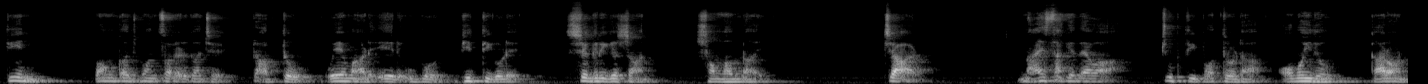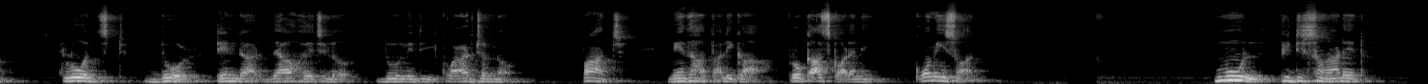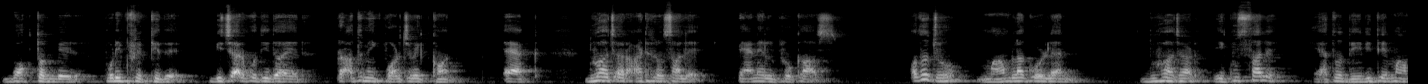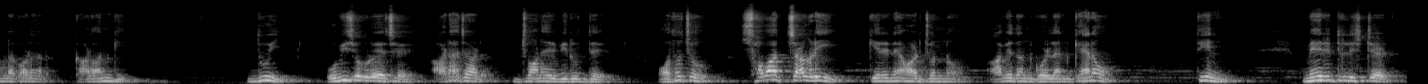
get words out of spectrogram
তিন, পঙ্কজ বনসলের কাছে প্রাপ্ত ওএমআর এর উপর ভিত্তি করে সেগ্রিগেশন সম্ভব নয়। চার, নাইসাকে দেওয়া চুক্তিপত্রটা অবৈধ কারণ ক্লোজড ডোর টেন্ডার দেওয়া হয়েছিল দুর্নীতি করার জন্য। পাঁচ, মেধা তালিকা প্রকাশ করেনি, কমিশন। মূল পিটিশনারের বক্তব্যের পরিপ্রেক্ষিতে বিচারপতিদ্বয়ের প্রাথমিক পর্যবেক্ষণ। এক দু সালে প্যানেল প্রকাশ। অথচ মামলা করলেন। দু হাজার একুশ সালে এত দেরিতে মামলা করার কারণ কি? দুই অভিযোগ রয়েছে আট হাজার জনের বিরুদ্ধে। অথচ সবার চাকরি কেড়ে নেওয়ার জন্য আবেদন করলেন কেন? তিন মেরিট লিস্টের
